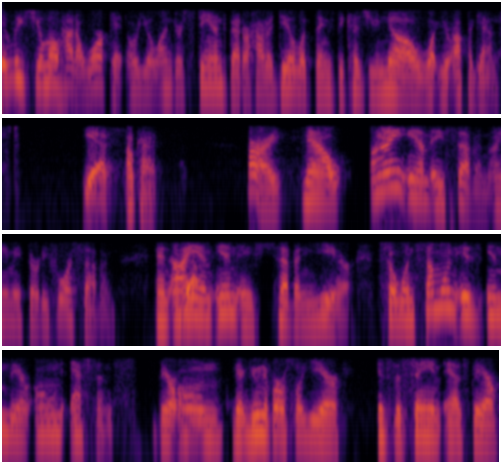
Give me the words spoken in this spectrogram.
at least you'll know how to work it or you'll understand better how to deal with things because you know what you're up against. Yes. Okay. All right. Now, I am a seven. I am a 34 seven. And I Yeah. am in a seven year. So when someone is in their own essence, their own, their universal year is the same as their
